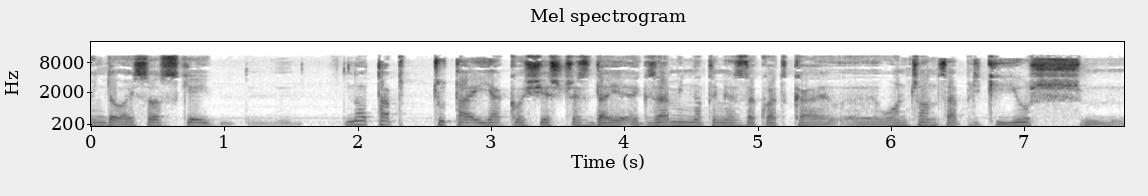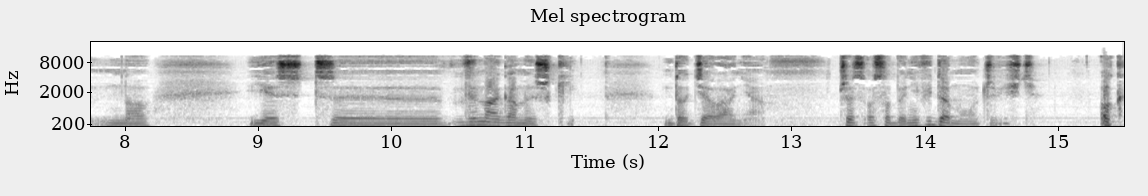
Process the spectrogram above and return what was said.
Windowsowskiej. No tab tutaj jakoś jeszcze zdaje egzamin, natomiast zakładka e, łącząca pliki już no, jest, e, wymaga myszki do działania. Przez osobę niewidomą oczywiście. Ok.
